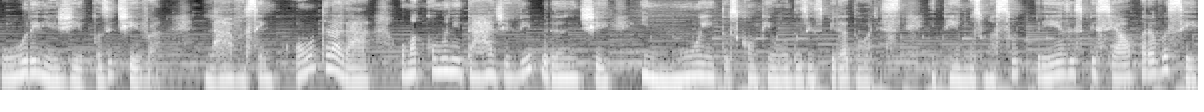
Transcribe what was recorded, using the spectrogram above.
por Energia Positiva. Lá você encontrará uma comunidade vibrante e muitos conteúdos inspiradores. E temos uma surpresa especial para você:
